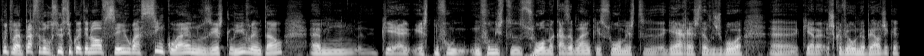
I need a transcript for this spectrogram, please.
Muito bem, Praça do Rocio 59 saiu há cinco anos este livro, então, hum, que é este, no fundo, no fundo isto soou-me a Casa Blanca e soou-me este, a guerra, esta Lisboa, uh, que era, escreveu na Bélgica,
